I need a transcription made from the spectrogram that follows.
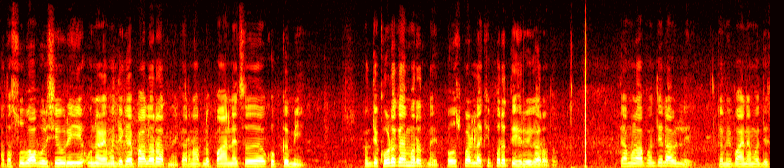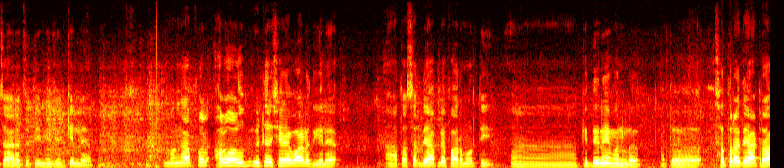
आता सुबाबुळ शिवरी उन्हाळ्यामध्ये काय पाला राहत नाही कारण आपलं पाण्याचं खूप कमी आहे. पण ते खोडं काय मरत नाहीत. पाऊस पडला की परत ते हिरवेगार होतं त्यामुळं आपण ते लावलेलं आहे कमी पाण्यामध्ये चाऱ्याचं ते नियोजन केलं आहे आपण. मग आपण हळूहळू विटर शेळ्या वाढत गेल्या. आता सध्या आपल्या फार्मवरती किती नाही म्हणलं आता सतरा ते अठरा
